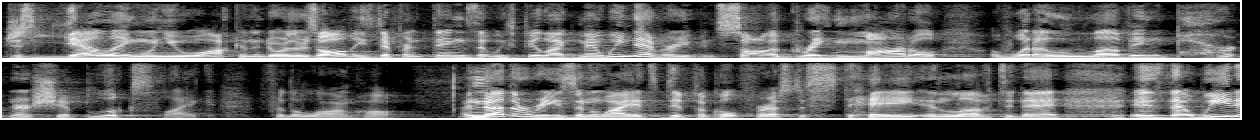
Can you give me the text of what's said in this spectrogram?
just yelling when you walk in the door. There's all these different things that we feel like, man, we never even saw a great model of what a loving partnership looks like for the long haul. Another reason why it's difficult for us to stay in love today is that we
